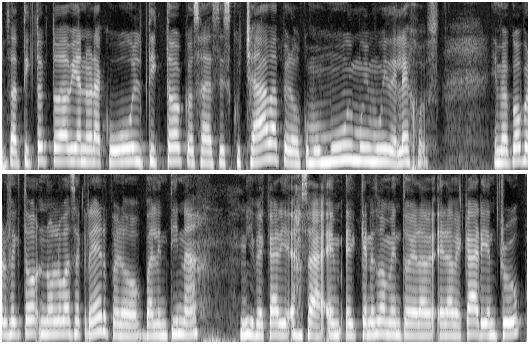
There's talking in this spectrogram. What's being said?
O sea, TikTok todavía no era cool, TikTok, o sea, se escuchaba, pero como muy, muy, muy de lejos. Y me acuerdo perfecto, no lo vas a creer, pero Valentina, mi becaria, o sea, en, eh, que en ese momento era, era becaria en Troop,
